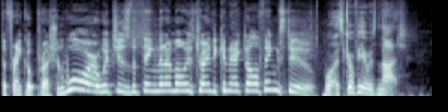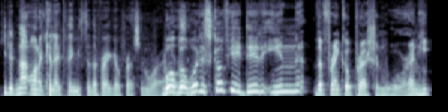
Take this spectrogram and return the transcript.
the Franco-Prussian War, which is the thing that I'm always trying to connect all things to. Well, Escoffier was not. He did not want to connect things to the Franco-Prussian War. I'm Well, but what Escoffier did in the Franco-Prussian War, and he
